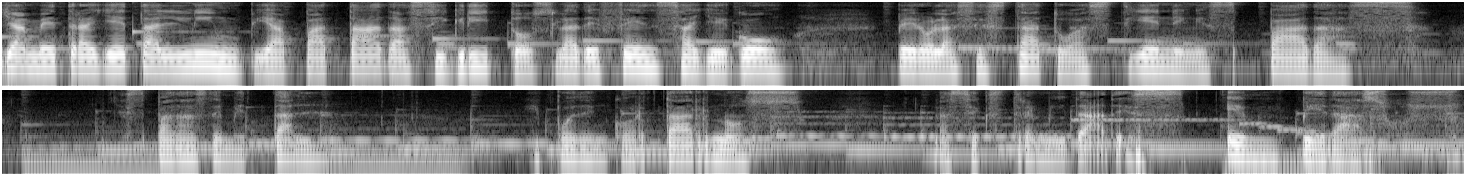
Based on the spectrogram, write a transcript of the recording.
y a metralleta limpia, patadas y gritos la defensa llegó, pero las estatuas tienen espadas, espadas de metal pueden cortarnos las extremidades en pedazos.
